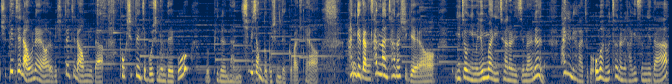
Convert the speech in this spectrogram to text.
10cm 나오네요. 여기 10cm 나옵니다. 폭 10cm 보시면 되고, 높이는 한 12 정도 보시면 될 것 같아요. 한 개당 3만 천 원씩이에요. 이종이면 6만 2천 원이지만은 할인해가지고 5만 5천 원에 가겠습니다.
